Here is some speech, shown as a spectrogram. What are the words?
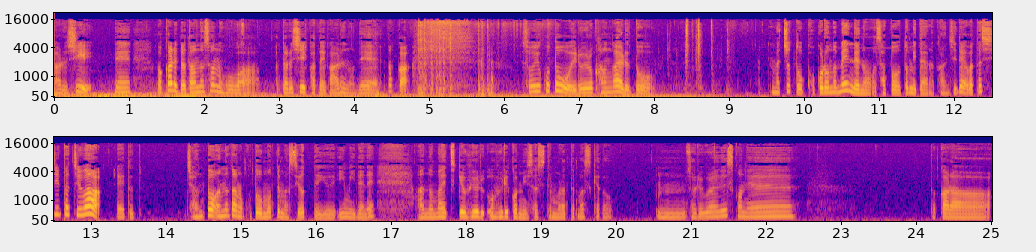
あるし。で別れた旦那さんの方は新しい家庭があるのでなんかそういうことをいろいろ考えると、まあ、ちょっと心の面でのサポートみたいな感じで私たちは、えーと、ちゃんとあなたのことを思ってますよっていう意味でねあの毎月お振り込みさせてもらってますけど。うんそれぐらいですかね。だから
